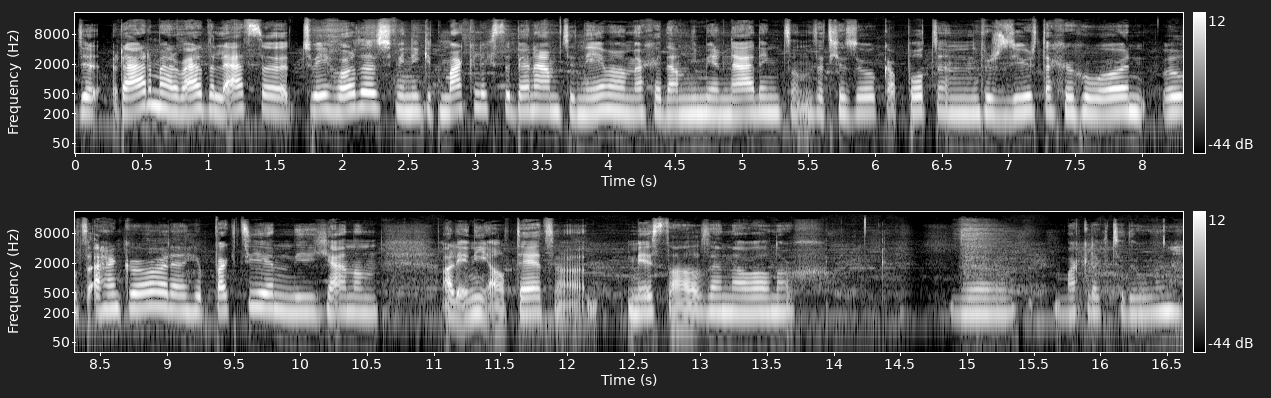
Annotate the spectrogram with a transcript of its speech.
de, raar maar waar, de laatste twee hordes vind ik het makkelijkste bijna om te nemen, omdat je dan niet meer nadenkt. Dan zit je zo kapot en verzuurd dat je gewoon wilt aankomen en je pakt die en die gaan dan... Alleen niet altijd, maar meestal zijn dat wel nog de, makkelijk te doen.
